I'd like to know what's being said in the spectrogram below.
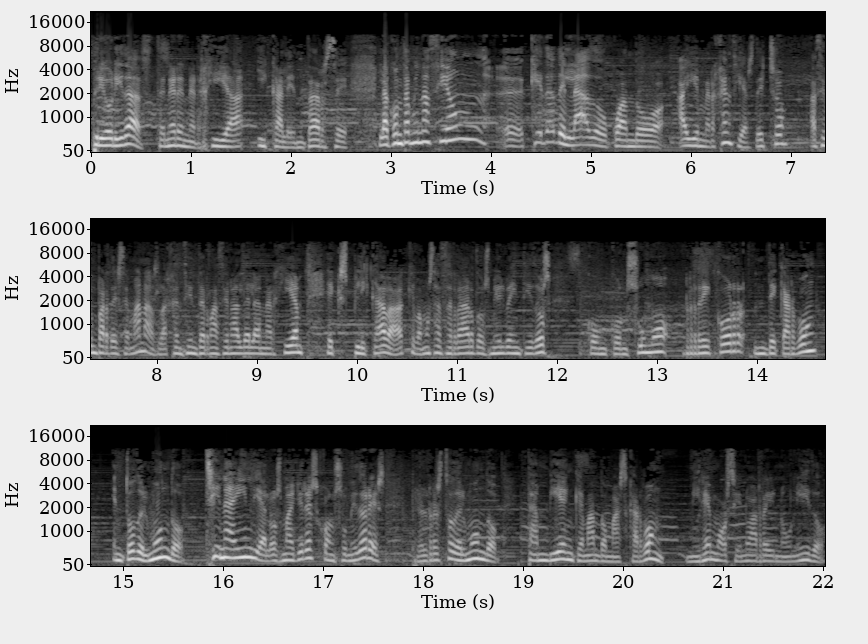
Prioridad, tener energía y calentarse. La contaminación eh, queda de lado cuando hay emergencias. De hecho, hace un par de semanas la Agencia Internacional de la Energía explicaba que vamos a cerrar 2022 con consumo récord de carbón en todo el mundo. China e India, los mayores consumidores, pero el resto del mundo también quemando más carbón. Miremos si no a Reino Unido,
